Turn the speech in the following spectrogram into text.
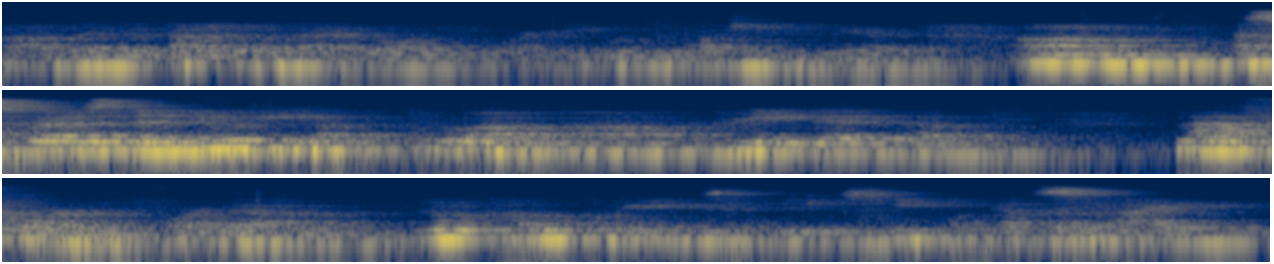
um, like the Talanoa dialogue, you are able to contribute there. Um, as well as the newly uh, um, created um, platform for the local communities and indigenous people, LCIPP.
